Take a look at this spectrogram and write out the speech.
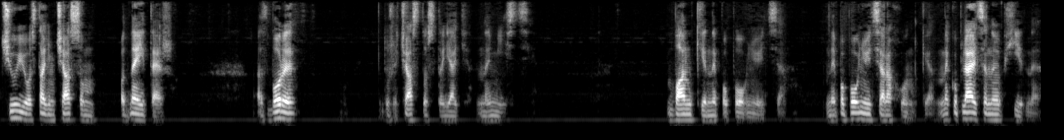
чую останнім часом одне і те ж. Збори дуже часто стоять на місці. Банки не поповнюються. не поповнюються рахунки, не купляється необхідне,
